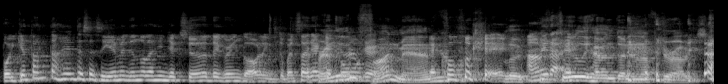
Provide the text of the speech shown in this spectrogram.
¿por qué tanta gente se sigue metiendo las inyecciones de Green Goblin? ¿Tú pensarías que es como que... fun, man. Es como que... Look, ah, mira, you clearly haven't done enough drugs.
